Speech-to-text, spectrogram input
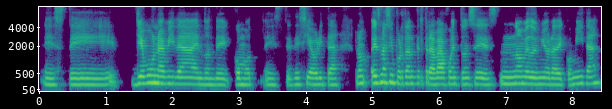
Este, llevo una vida en donde, como este, decía ahorita, es más importante el trabajo, entonces no me doy mi hora de comida,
